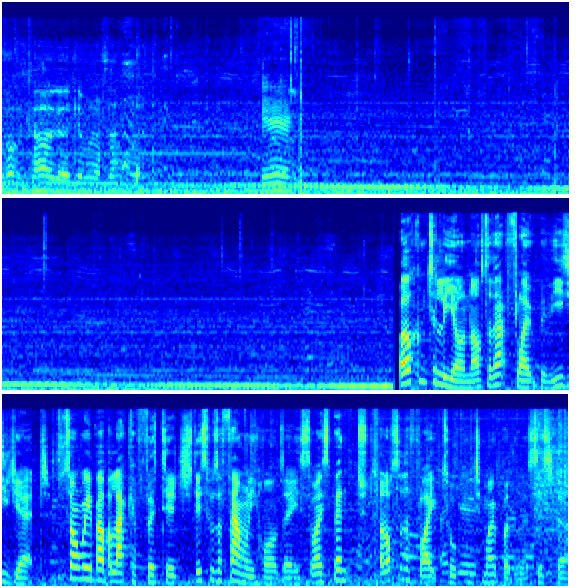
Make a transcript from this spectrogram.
I've got the cargo coming off that one. Yeah. Welcome to Lyon after that flight with EasyJet. Sorry about the lack of footage, this was a family holiday, so I spent a lot of the flight talking to my brother and sister.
